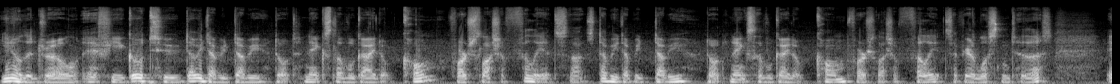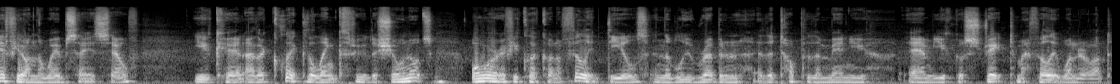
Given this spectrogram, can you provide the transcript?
You know the drill. If you go to www.nextlevelguy.com forward slash affiliates, that's www.nextlevelguy.com forward slash affiliates if you're listening to this. If you're on the website itself, you can either click the link through the show notes or if you click on affiliate deals in the blue ribbon at the top of the menu, um, you can go straight to my affiliate Wonderland.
